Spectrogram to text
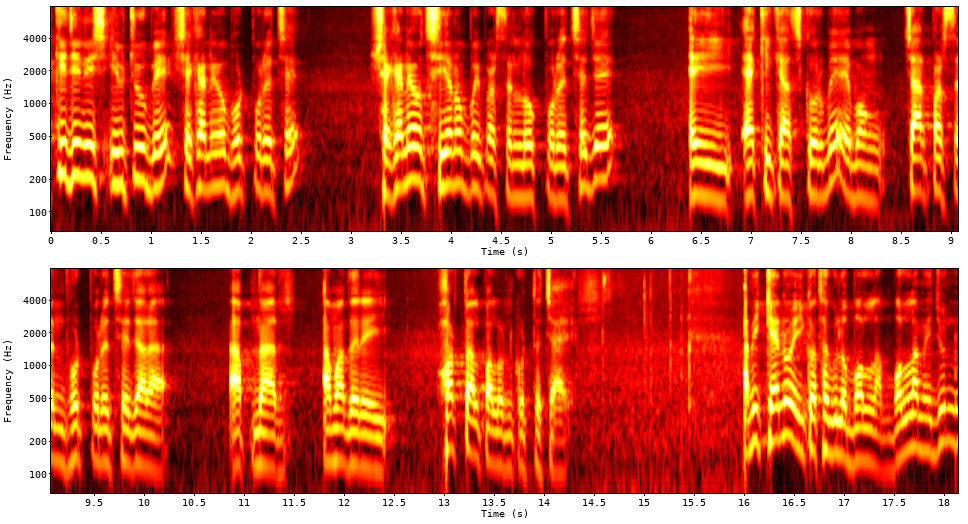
একই জিনিস ইউটিউবে সেখানেও ভোট পড়েছে, সেখানেও ছিয়ানব্বই পার্সেন্ট লোক পড়েছে যে এই একই কাজ করবে এবং চার পার্সেন্ট ভোট পড়েছে যারা আপনার আমাদের এই হরতাল পালন করতে চায়। আমি কেন এই কথাগুলো বললাম? বললাম এই জন্য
